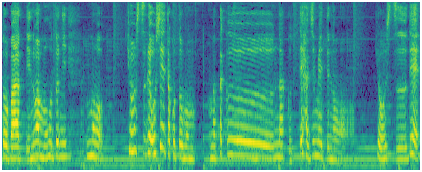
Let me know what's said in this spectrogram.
言葉っていうのはもう本当にもう教室で教えたことも全くなくって初めての教室で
